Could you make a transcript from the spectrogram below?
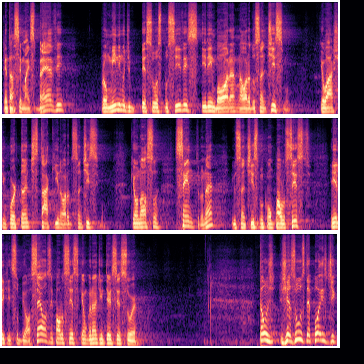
tentar ser mais breve, para o mínimo de pessoas possíveis ir embora na hora do Santíssimo. Que eu acho importante estar aqui na hora do Santíssimo, que é o nosso centro, né? E o Santíssimo com Paulo VI, ele que subiu aos céus, e Paulo VI que é um grande intercessor. Então, Jesus, depois de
